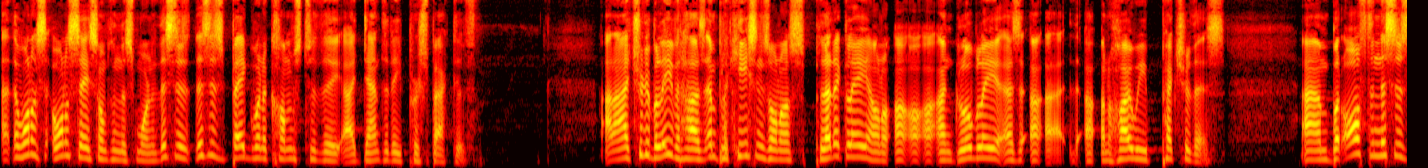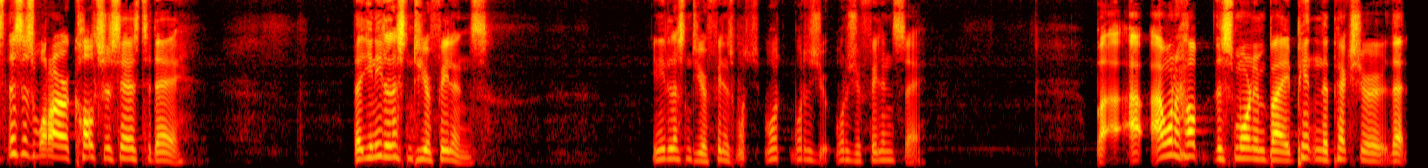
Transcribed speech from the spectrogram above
I want to, I want to say something this morning. This is, this is big when it comes to the identity perspective. And I truly believe it has implications on us politically on, and globally as, uh, uh, on how we picture this. Um, but often, this is, this is what our culture says today that you need to listen to your feelings. You need to listen to your feelings. What, what, what, is your, what does your feelings say? But I, I want to help this morning by painting the picture that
